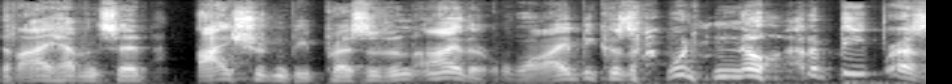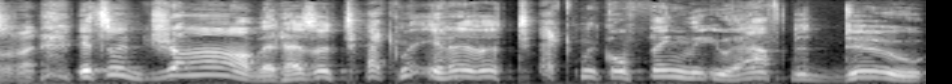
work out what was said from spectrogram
that I haven't said I shouldn't be president either. Why? Because I wouldn't know how to be president. It's a job. It has a techni- it has a technical thing that you have to do.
